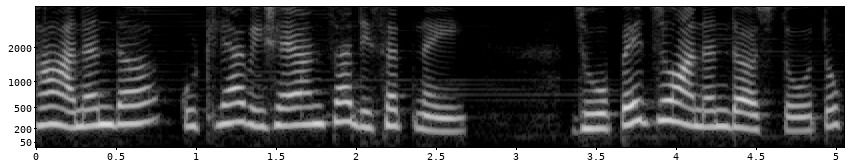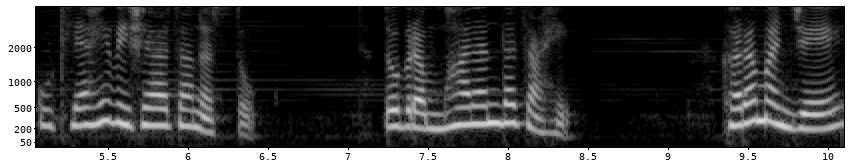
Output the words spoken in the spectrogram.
हा आनंद कुठल्या विषयांचा दिसत नाही झोपेत जो आनंद असतो तो कुठल्याही विषयाचा नसतो. तो ब्रह्मानंदच आहे. खरं म्हणजे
